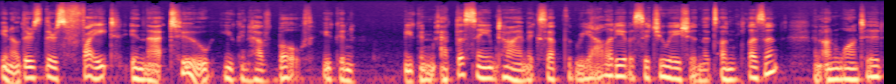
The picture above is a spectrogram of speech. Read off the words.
you know, there's there's fight in that too. You can have both. You can you can at the same time accept the reality of a situation that's unpleasant and unwanted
